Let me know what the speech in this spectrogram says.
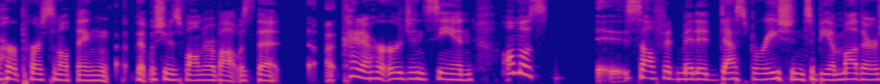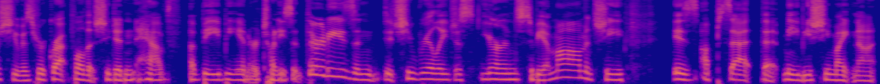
her personal thing that she was vulnerable about was that uh, kind of her urgency and almost uh, self-admitted desperation to be a mother. She was regretful that she didn't have a baby in her 20s and 30s and she really just yearns to be a mom and she is upset that maybe she might not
